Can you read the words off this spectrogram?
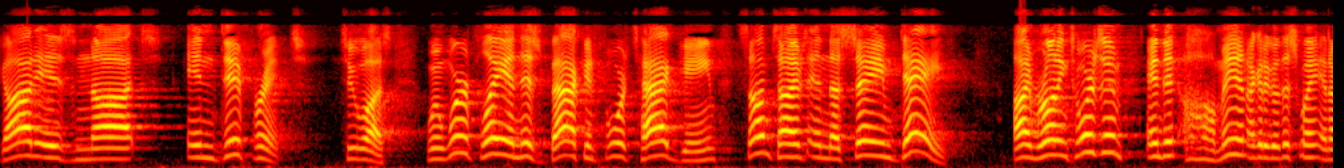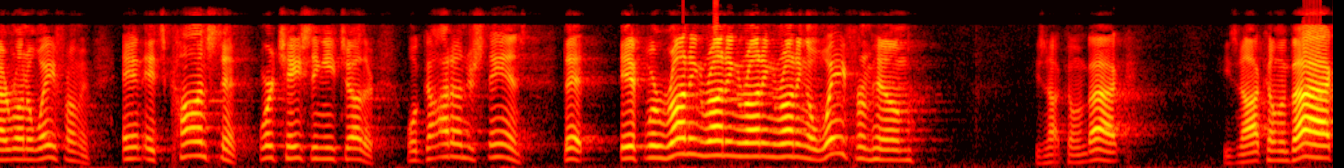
God is not indifferent to us. When we're playing this back and forth tag game, sometimes in the same day, I'm running towards him, and then, oh man, I got to go this way, and I run away from him and it's constant. We're chasing each other. Well, God understands that if we're running, running, running, running away from Him, He's not coming back. He's not coming back.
